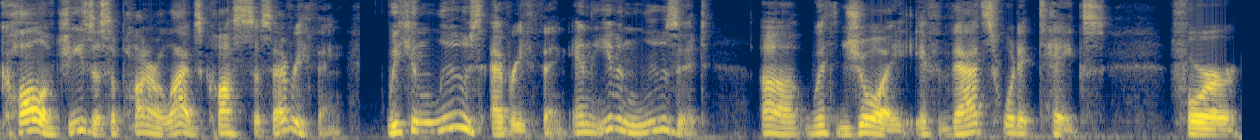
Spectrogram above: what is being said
call of Jesus upon our lives costs us everything, we can lose everything and even lose it uh, with joy if that's what it takes for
